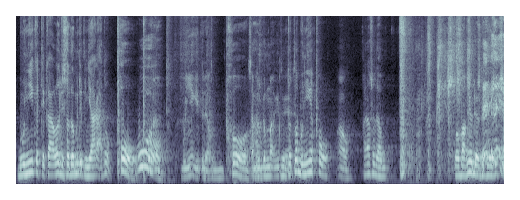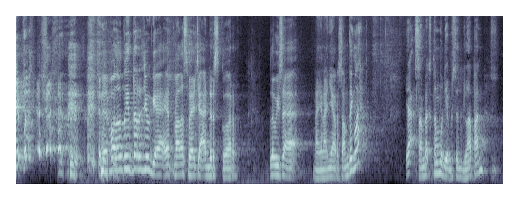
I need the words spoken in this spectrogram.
bunyi ketika lo disodomi di penjara tuh po. Po. Bunyinya gitu dong. Po. Sambil Ah, gemak gitu ya. Kentut lo bunyinya po. Wow. Karena sudah lubangnya udah gede gitu. dan follow twitter juga at malas baca underscore. Lu bisa nanya-nanya or something lah. Ya sampai ketemu di episode 8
